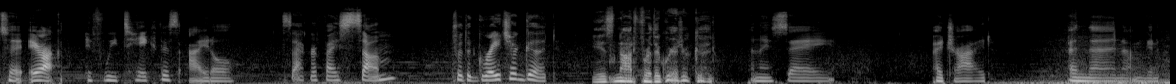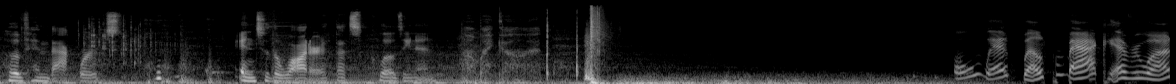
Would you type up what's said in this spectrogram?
to Eric. If we take this idol, Sacrifice some for the greater good. It's not for the greater good. and I say, I tried, and then I'm gonna hoof him backwards into the water that's closing in. Oh my god. Oh, well, welcome back, everyone.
